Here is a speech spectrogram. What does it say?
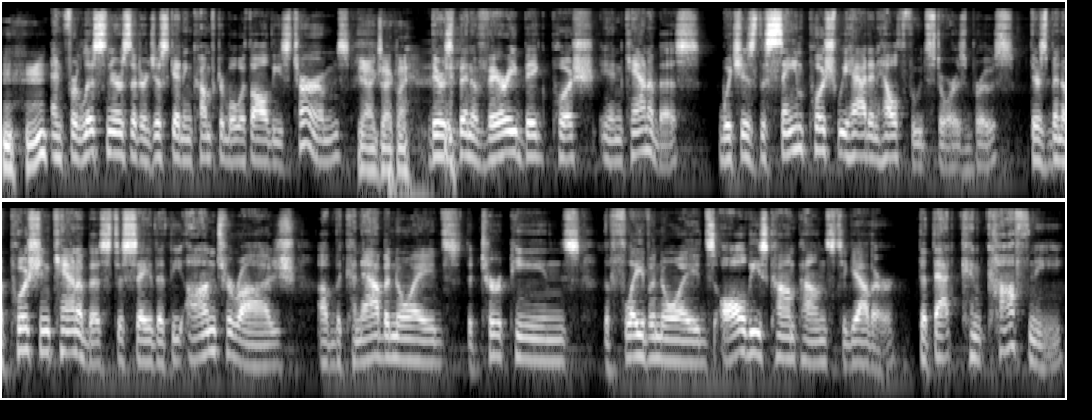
Mm-hmm. And for listeners that are just getting comfortable with all these terms, yeah, exactly. there's been a very big push in cannabis, which is the same push we had in health food stores, Bruce. There's been a push in cannabis to say that the entourage of the cannabinoids, the terpenes, the flavonoids, all these compounds together, that that cacophony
